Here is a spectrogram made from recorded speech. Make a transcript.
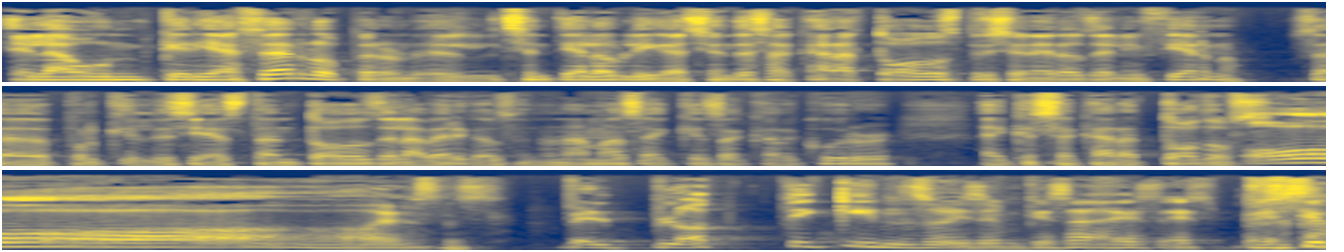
él aún quería hacerlo, pero él sentía la obligación de sacar a todos los prisioneros del infierno. O sea, porque él decía, están todos de la verga. O sea, no nada más hay que sacar a Cooter, hay que sacar a todos. Oh, el plot thickens, y se empieza a... Es, es que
